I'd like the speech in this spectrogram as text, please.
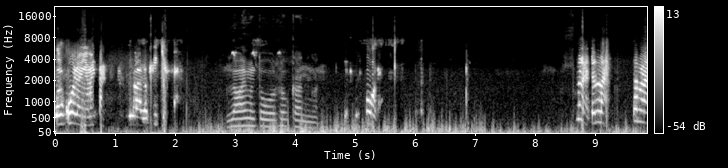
ต้นกล้วยเรายังไม่ตัดเพราะว่าเราขี้เกียจรอให้มันโตเท่ากันก่อนโค่นเมื่อไหร่ต้นไม้ต้นไม้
